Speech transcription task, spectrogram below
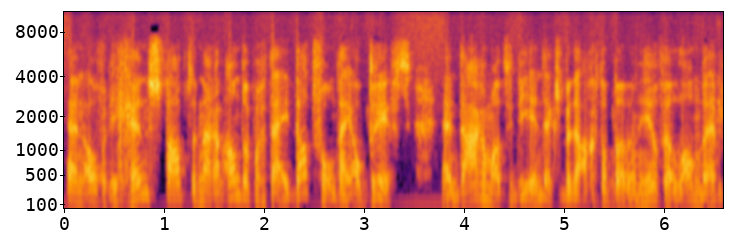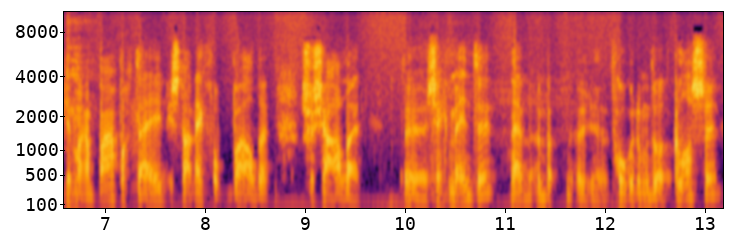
en over die grens stapt naar een andere partij. Dat vond hij op drift. En daarom had hij die index bedacht, omdat in heel veel landen heb je maar een paar partijen die staan echt voor bepaalde sociale uh, segmenten. Hè. Vroeger noemden we dat klassen.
